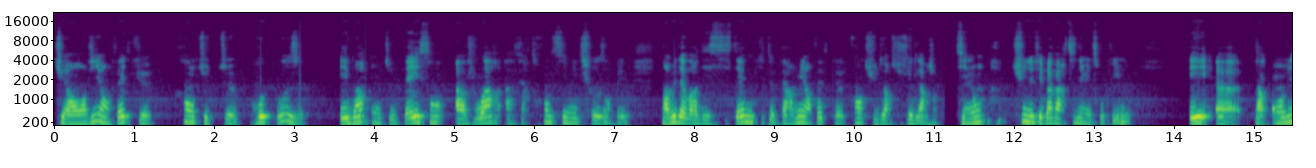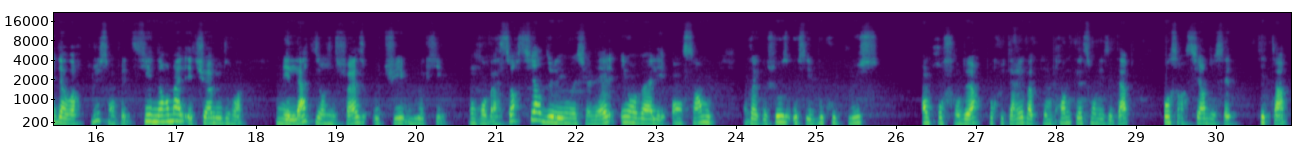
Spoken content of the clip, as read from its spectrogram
Tu as envie en fait que quand tu te reposes, eh ben, on te paye sans avoir à faire 36 000 choses en fait. Tu as envie d'avoir des systèmes qui te permettent en fait que quand tu dors, tu fais de l'argent. Sinon, tu ne fais pas partie des Metro et euh, tu as envie d'avoir plus en fait, qui est normal et tu as le droit. Mais là, tu es dans une phase où tu es bloqué. Donc on va sortir de l'émotionnel et on va aller ensemble dans quelque chose où c'est beaucoup plus en profondeur pour que tu arrives à comprendre quelles sont les étapes pour sortir de cet état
